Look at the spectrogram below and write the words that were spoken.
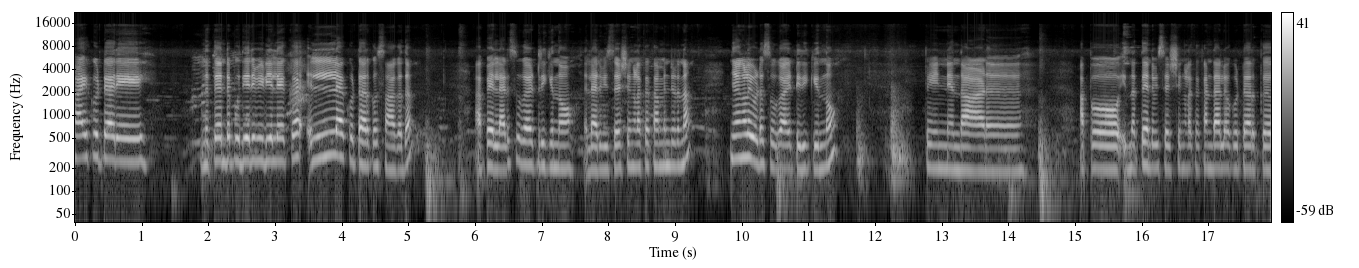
ഹായ് കൂട്ടുകാരെ. ഇന്നത്തെ എന്റെ പുതിയൊരു വീഡിയോയിലേക്ക് എല്ലാ കൂട്ടുകാർക്കും സ്വാഗതം. അപ്പോൾ എല്ലാവരും സുഖമായിട്ടിരിക്കുന്നോ? എല്ലാവരും വിശേഷങ്ങളൊക്കെ കമന്റ് ഇടണം. ഞങ്ങളിവിടെ സുഖമായിട്ടിരിക്കുന്നു. പിന്നെന്താണ്? അപ്പോൾ ഇന്നത്തെ എന്റെ വിശേഷങ്ങളൊക്കെ കണ്ടാലോ കൂട്ടുകാർക്ക്?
